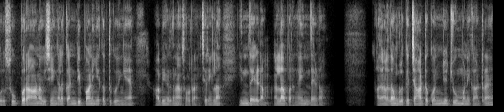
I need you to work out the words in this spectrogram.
ஒரு சூப்பரான விஷயங்களை கண்டிப்பாக நீங்கள் கற்றுக்குவீங்க அப்படிங்கிறத நான் சொல்கிறேன் சரிங்களா? இந்த இடம். நல்லா பாருங்கள் இந்த இடம். அதனால தான் உங்களுக்கு சார்ட்டை கொஞ்சம் ஜூம் பண்ணி காட்டுறேன்.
